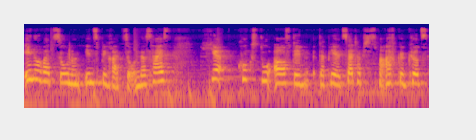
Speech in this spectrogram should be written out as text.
Innovation und Inspiration. Das heißt, hier guckst du auf den, der PLZ habe ich das mal abgekürzt,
